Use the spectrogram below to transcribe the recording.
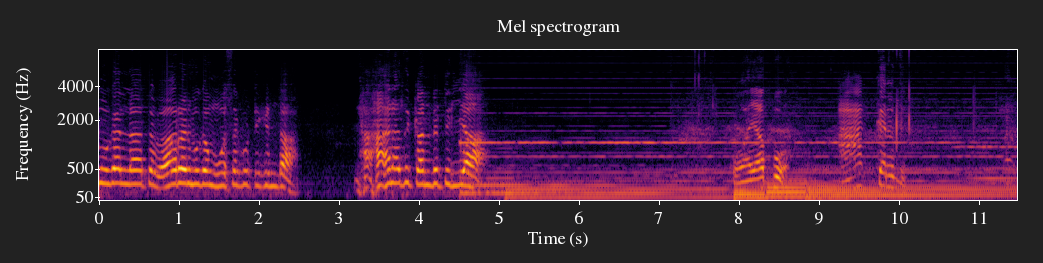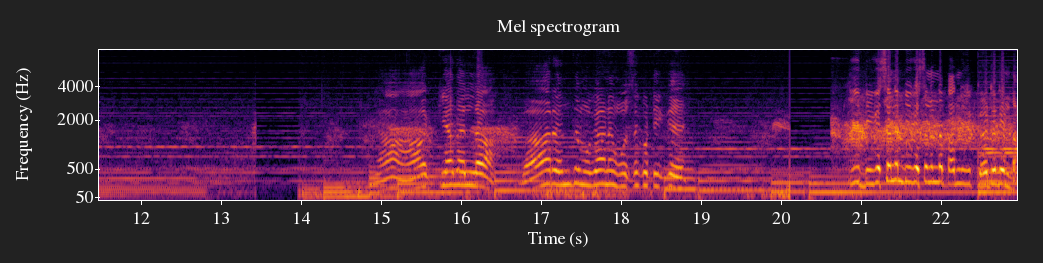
മുഖമല്ലാത്ത വേറൊരു മുഖം മൂസക്കുട്ടിക്കുണ്ടാ. ഞാനത് കണ്ടിട്ടില്ല. പോയാപ്പോ. ആക്കരുത്. ഞാൻ ആക്കിയതല്ല വേറെന്ത് മുഖാണ് മൂസക്കുട്ടിക്ക്? ഈ വികസനം വികസനം എന്ന് പറഞ്ഞ് കേട്ടിട്ടുണ്ടോ?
